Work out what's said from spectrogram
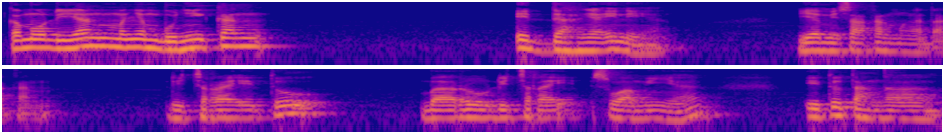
kemudian menyembunyikan iddahnya ini ya. Dia misalkan mengatakan dicerai itu baru dicerai suaminya itu tanggal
